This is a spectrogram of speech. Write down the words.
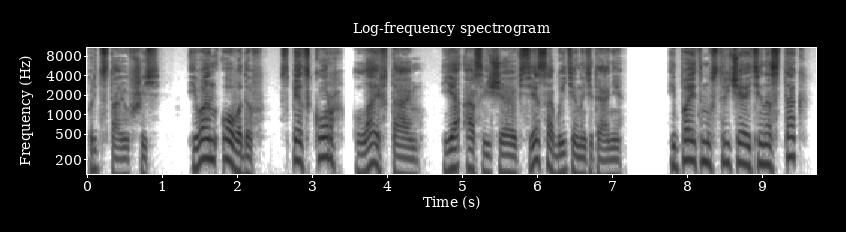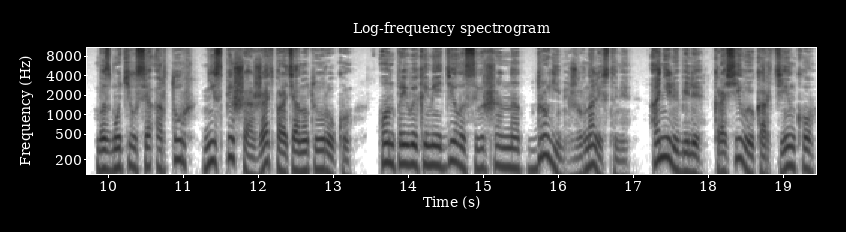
представившись. «Иван Оводов, спецкор Lifetime. Я освещаю все события на Титане». «И поэтому встречаете нас так?» — возмутился Артур, не спеша жать протянутую руку. Он привык иметь дело с совершенно другими журналистами. Они любили красивую картинку,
